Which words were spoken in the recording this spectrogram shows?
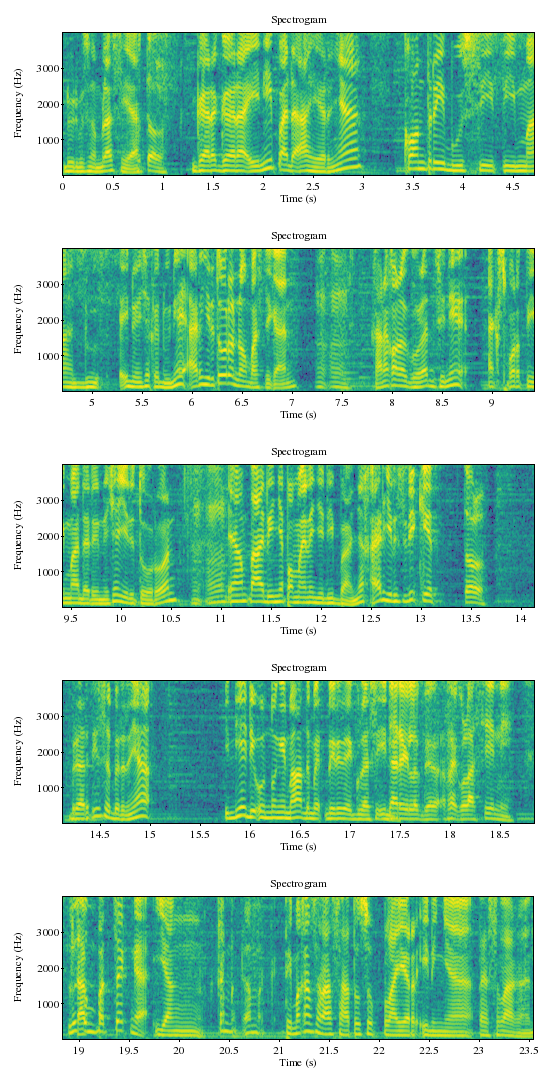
2019 ya. betul. Gara-gara ini pada akhirnya kontribusi timah Indonesia ke dunia akhirnya jadi turun dong pasti kan? Mm-mm. Karena kalau gue lihat di sini ekspor timah dari Indonesia jadi turun, Mm-mm. yang tadinya pemainnya jadi banyak, akhirnya jadi sedikit. Betul. Berarti sebenarnya dia diuntungin banget dari regulasi ini. Dari regulasi ini. Lu Ta- sempet cek nggak yang kan kan Timah kan salah satu supplier ininya Tesla kan?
